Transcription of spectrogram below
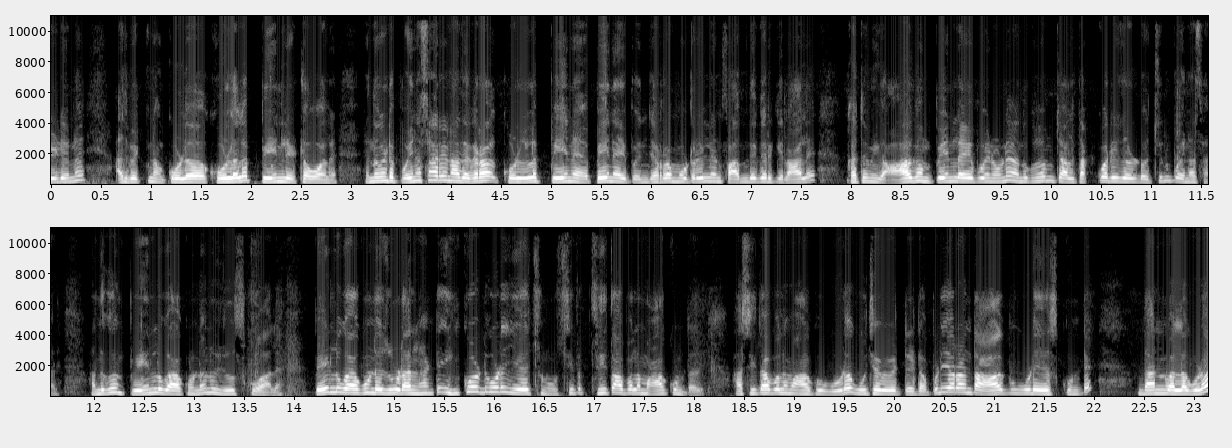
వీడియోని అది పెట్టినాం. కోళ్ళ కోళ్ళలో పెయిన్లు ఎట్లా పోవాలి? ఎందుకంటే పోయినసారి నా దగ్గర కోళ్ళలో పెయిన్ పెయిన్ అయిపోయింది. జర్ర మూడు రోజులు నేను ఫామ్ దగ్గరికి రాలే. కథ మీకు ఆగం పెయిన్లు అయిపోయిన ఉండే అందుకోసం చాలా తక్కువ రిజల్ట్ వచ్చింది పోయినసారి. అందుకోసం పెయిన్లు కాకుండా నువ్వు చూసుకోవాలి. పెయిన్లు కాకుండా చూడాలంటే ఇంకోటి కూడా చేయొచ్చు నువ్వు. సీత సీతాఫలం ఆకు ఉంటుంది. ఆ సీతాఫలం ఆకు కూడా కూర్చోబెట్టేటప్పుడు ఎవరంటే ఆకు కూడా వేసుకుంటే దానివల్ల కూడా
